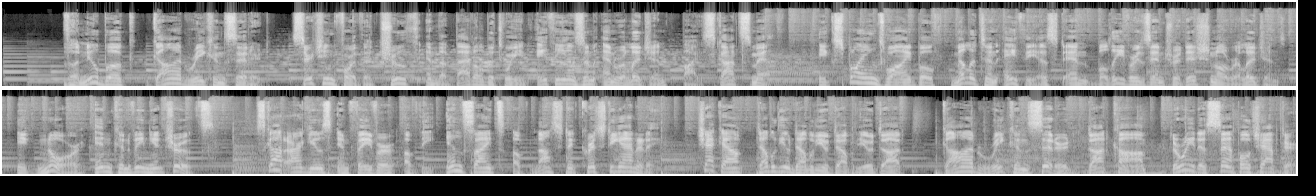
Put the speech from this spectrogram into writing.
The new book, God Reconsidered Searching for the Truth in the Battle Between Atheism and Religion by Scott Smith explains why both militant atheists and believers in traditional religions ignore inconvenient truths. Scott argues in favor of the insights of Gnostic Christianity. Check out www.godreconsidered.com to read a sample chapter.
